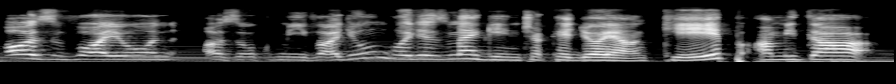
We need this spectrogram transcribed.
az vajon azok mi vagyunk, vagy ez megint csak egy olyan kép, amit a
